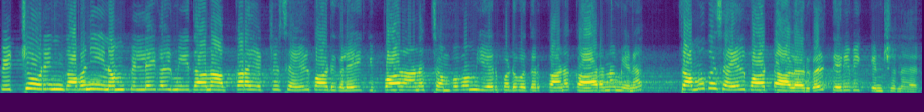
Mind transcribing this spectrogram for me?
பெற்றோரின் கவனீனம் பிள்ளைகள் மீதான அக்கறையற்ற செயல்பாடுகளே இவ்வாறான சம்பவம் ஏற்படுவதற்கான காரணம் என சமூக செயல்பாட்டாளர்கள் தெரிவிக்கின்றனர்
